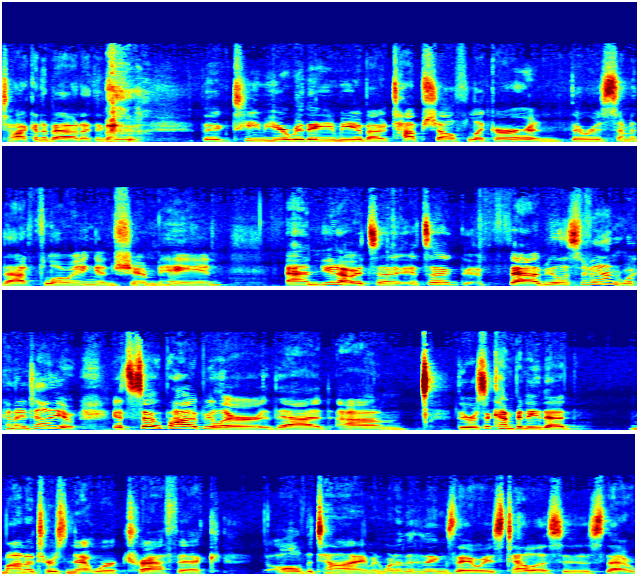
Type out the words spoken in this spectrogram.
talking about, I think we the team here with Amy about top shelf liquor, and there is some of that flowing, and champagne. And you know, it's a it's a fabulous event. What can I tell you? It's so popular that um, there is a company that monitors network traffic all the time. And one of the things they always tell us is that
